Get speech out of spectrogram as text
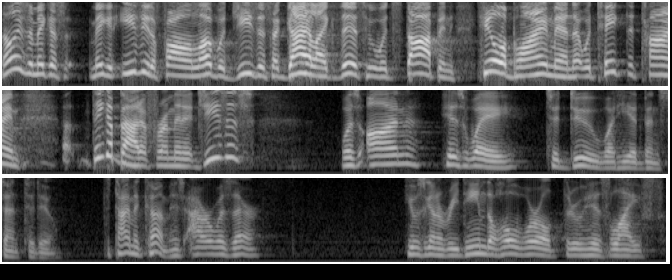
Not only does it make, us, make it easy to fall in love with Jesus, a guy like this who would stop and heal a blind man, that would take the time. Think about it for a minute. Jesus was on his way to do what he had been sent to do. The time had come, his hour was there. He was going to redeem the whole world through his life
